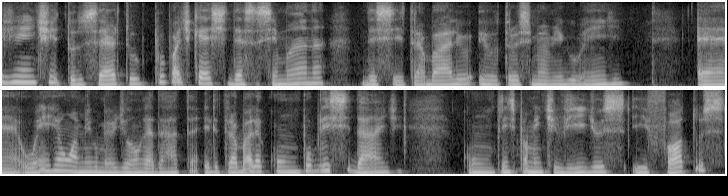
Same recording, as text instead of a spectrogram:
gente, tudo certo? Para o podcast dessa semana, desse trabalho, eu trouxe meu amigo Henry. É, o Henry é um amigo meu de longa data, ele trabalha com publicidade, com principalmente vídeos e fotos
